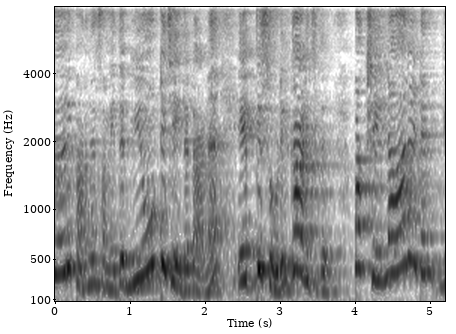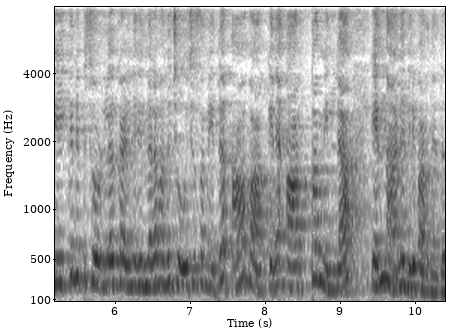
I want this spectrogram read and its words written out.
തെറി പറഞ്ഞ സമയത്ത് മ്യൂട്ട് ചെയ്തിട്ടാണ് എപ്പിസോഡിൽ കാണിച്ചത്. പക്ഷേ ലാലേട്ടൻ വീക്കെൻഡ് എപ്പിസോഡിൽ കഴിഞ്ഞ ഇന്നലെ വന്ന് ചോദിച്ച സമയത്ത് ആ വാക്കിന് അർത്ഥമില്ല എന്നാണ് ഇവർ പറഞ്ഞത്.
